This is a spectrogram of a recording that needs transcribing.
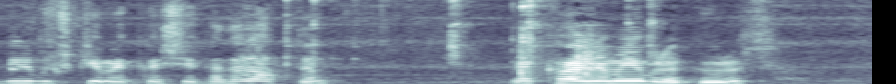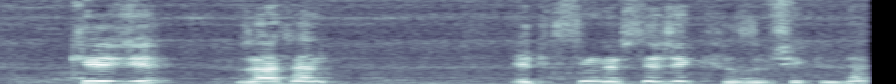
bir buçuk yemek kaşığı kadar attım. Ve kaynamaya bırakıyoruz. Kireci zaten etkisini gösterecek hızlı bir şekilde.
